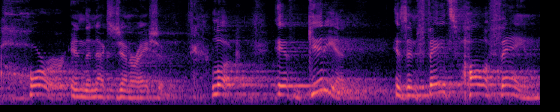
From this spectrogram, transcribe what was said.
horror in the next generation. Look, if Gideon is in faith's hall of fame,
